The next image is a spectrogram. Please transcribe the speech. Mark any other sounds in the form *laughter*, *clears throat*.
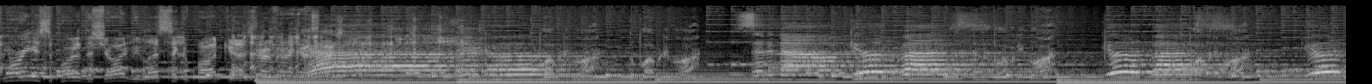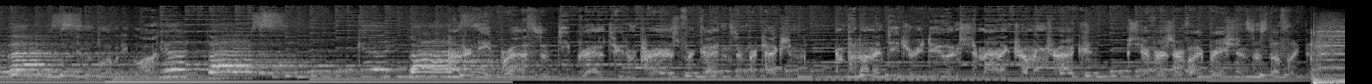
if more of you supported the show, I'd be less sick of podcasts. Blah blah blah. The blah blah blah. Sending out good vibes, The blah blah blah. good Blah vibes, blah good vibes, blah. The blah blah blah. good vibes, good vibes. 108 breaths of deep gratitude and prayers for guidance and protection. And put on a didgeridoo and shamanic drumming track. Shivers or vibrations and stuff like that.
